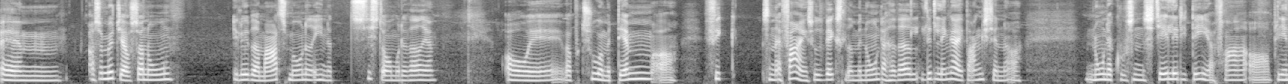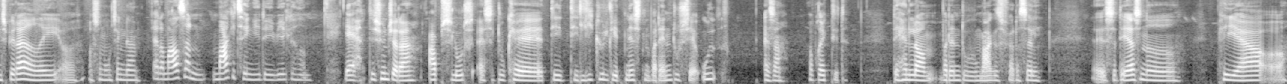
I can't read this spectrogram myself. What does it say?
Øhm, og så mødte jeg jo så nogen i løbet af marts måned, en af sidste år må det have været, ja. Og øh, var på tur med dem, og fik sådan erfaringsudvekslet med nogen, der havde været lidt længere i branchen, og nogen, jeg kunne sådan stjæle lidt idéer fra, og blive inspireret af, og, og sådan nogle ting der. Er der meget sådan marketing i det i virkeligheden? Ja, det synes jeg der er. Absolut. Altså, du kan, det, det er ligegyldigt næsten, hvordan du ser ud. Altså, oprigtigt. Det handler om, hvordan du markedsfører dig selv. Øh, Så det er sådan noget PR og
